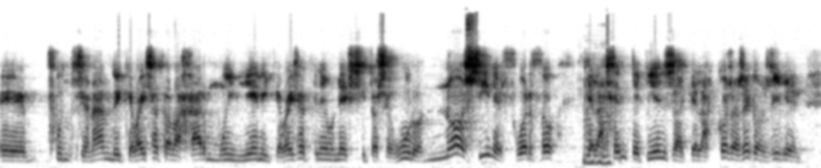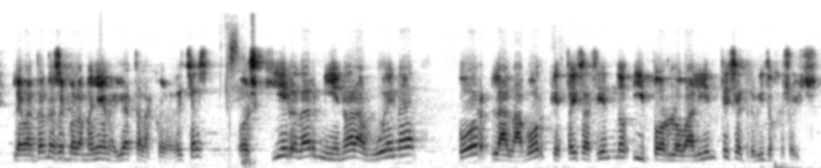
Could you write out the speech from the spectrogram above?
eh, funcionando y que vais a trabajar muy bien y que vais a tener un éxito seguro, no sin esfuerzo, que la gente piensa que las cosas se consiguen levantándose por la mañana y ya están las cosas hechas, os quiero dar mi enhorabuena por la labor que estáis haciendo y por lo valientes y atrevidos que sois.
